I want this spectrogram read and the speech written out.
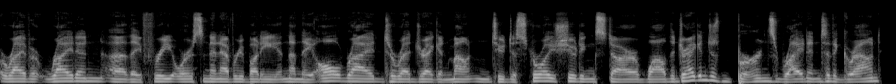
arrive at Raiden. Uh, they free Orson and everybody, and then they all ride to Red Dragon Mountain to destroy Shooting Star while the dragon just burns Raiden to the ground.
